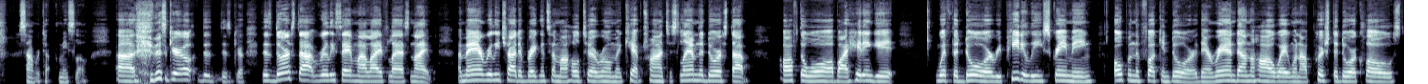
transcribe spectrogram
Sound retarded. Slow. Uh, this girl, th- this girl, this door stop really saved my life last night. A man really tried to break into my hotel room and kept trying to slam the door stop off the wall by hitting it with the door repeatedly, screaming, "Open the fucking door!" Then ran down the hallway when I pushed the door closed.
